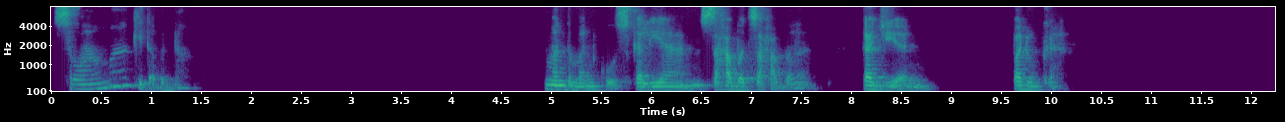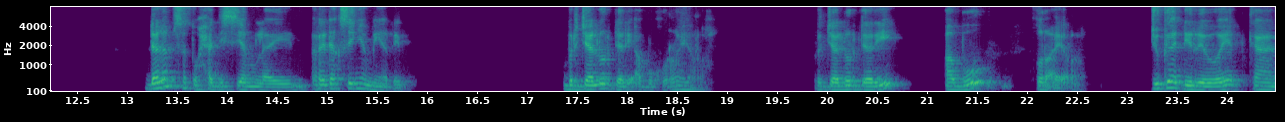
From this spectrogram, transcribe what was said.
Selama kita benar. Teman-temanku sekalian, sahabat-sahabat, kajian paduka. Dalam satu hadis yang lain, redaksinya mirip. Berjalur dari Abu Hurairah. Berjalur dari Abu Hurairah juga diriwayatkan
